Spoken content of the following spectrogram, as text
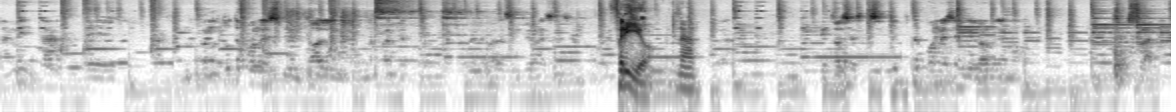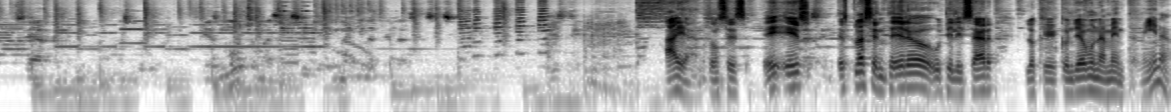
La menta, eh, cuando tú te pones mentol en alguna parte de tu cuerpo, le vas a sentir una sensación como de Frío. Claro. Entonces, si tú te pones en el órgano sexual, sea femenino o masculino, que es mucho más sensible, imagínate la sensación. ¿Viste? Ah, ya, entonces e- es, es placentero utilizar lo que conlleva una menta, mira.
